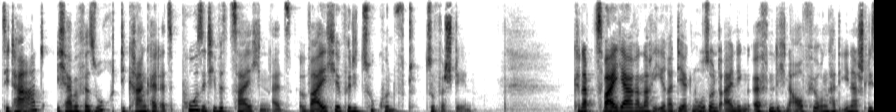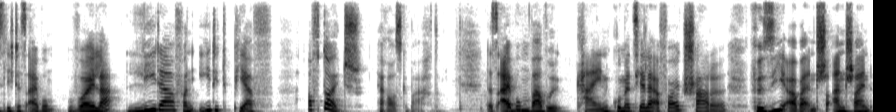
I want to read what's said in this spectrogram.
Zitat, ich habe versucht, die Krankheit als positives Zeichen, als Weiche für die Zukunft zu verstehen. Knapp zwei Jahre nach ihrer Diagnose und einigen öffentlichen Aufführungen hat Ina schließlich das Album Voila, Lieder von Edith Piaf auf Deutsch herausgebracht. Das Album war wohl kein kommerzieller Erfolg, schade. Für sie aber anscheinend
